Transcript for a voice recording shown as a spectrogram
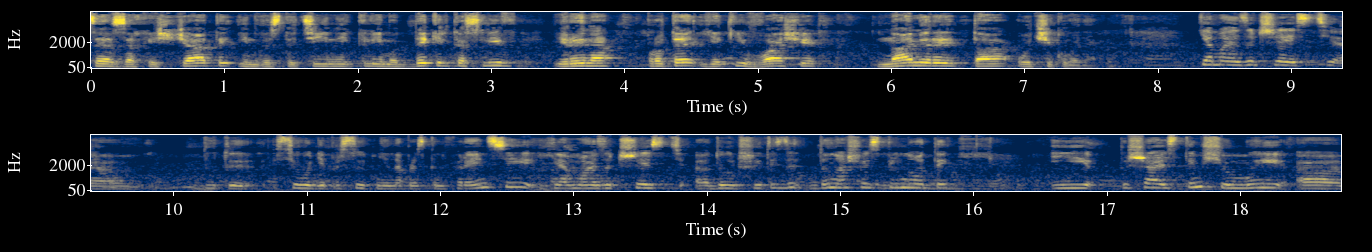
це захищати інвестиційний клімат. Декілька слів, Ірина, про те, які ваші наміри та очікування. Я маю за честь е, бути сьогодні присутній на прес-конференції. Я маю за честь е, долучитись до- нашої спільноти і пишаюсь тим, що ми е,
